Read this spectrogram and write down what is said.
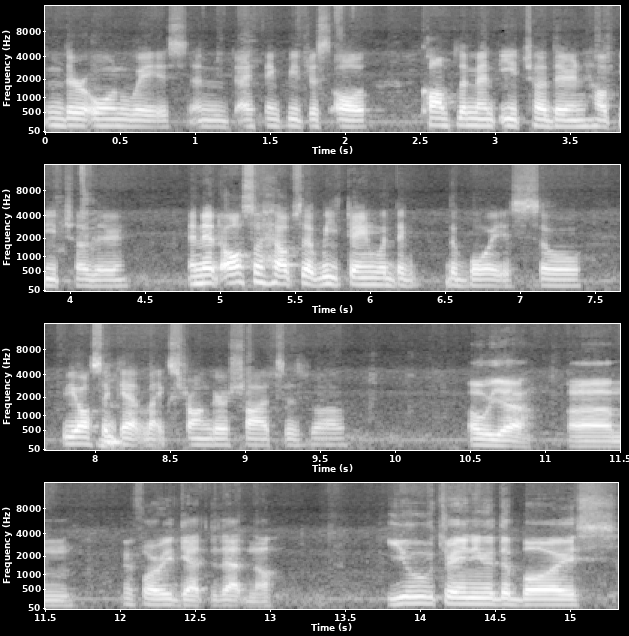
in their own ways. And I think we just all complement each other and help each other. And it also helps that we train with the, the boys. So we also get like stronger shots as well. Oh yeah. Um, before we get to that, no, you training with the boys.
